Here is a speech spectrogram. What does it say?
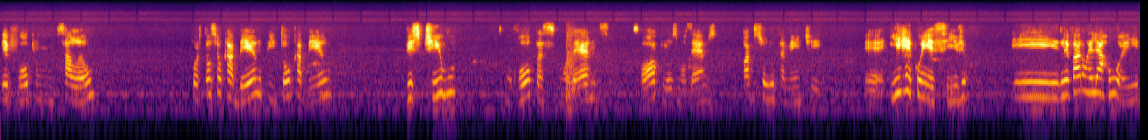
levou para um salão, cortou seu cabelo, pintou o cabelo, vestiu com roupas modernas, óculos modernos, absolutamente é, irreconhecível, e levaram ele à rua e,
